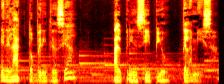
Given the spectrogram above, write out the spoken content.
en el acto penitencial al principio de la misa.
